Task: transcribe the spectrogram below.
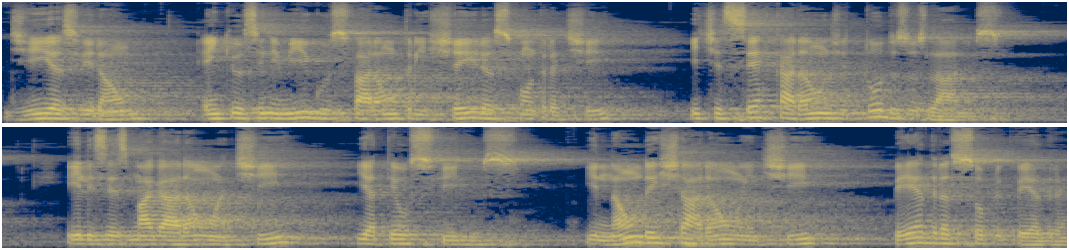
Dias virão em que os inimigos farão trincheiras contra ti e te cercarão de todos os lados. Eles esmagarão a ti e a teus filhos, e não deixarão em ti pedra sobre pedra,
